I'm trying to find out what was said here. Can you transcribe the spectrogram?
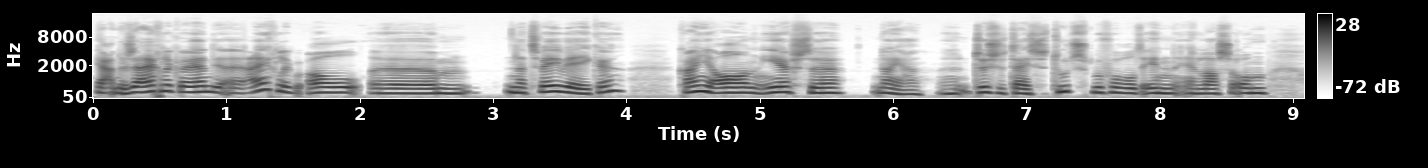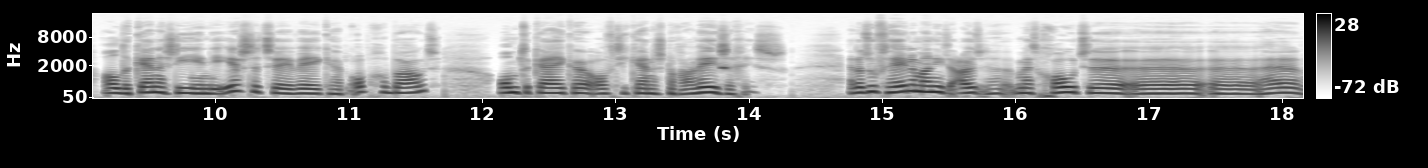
Ja, dus eigenlijk, eh, eigenlijk al ehm, na twee weken kan je al een eerste, nou ja, een tussentijdse toets bijvoorbeeld in, inlassen om al de kennis die je in de eerste twee weken hebt opgebouwd, om te kijken of die kennis nog aanwezig is. En dat hoeft helemaal niet uit, met grote eh, eh,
